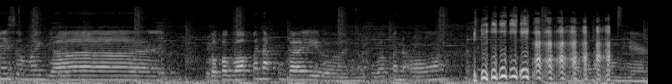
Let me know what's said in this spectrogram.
Guys. Oh my God. Gapagwapa na ako, gayon. Gapagwapa na, oh. Gapagwapa na akong hair.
